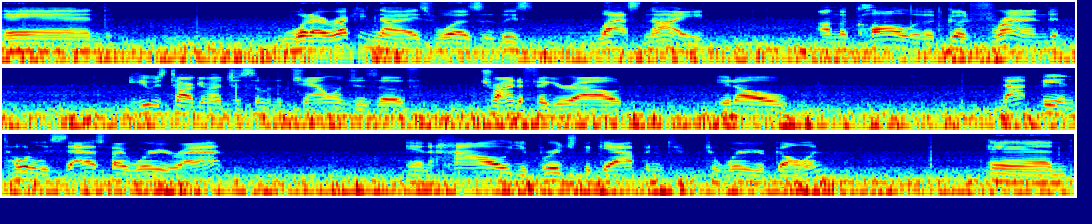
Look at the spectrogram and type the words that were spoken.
And what I recognized was, at least last night, on the call with a good friend, he was talking about just some of the challenges of trying to figure out, you know, not being totally satisfied where you're at and how you bridge the gap into to where you're going. And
